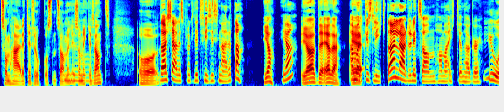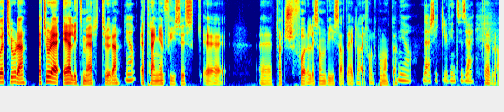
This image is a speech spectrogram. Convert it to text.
sånn her til frokosten sammen, liksom, Ja. ikke sant? Og Da er kjærlighetsspråket ditt fysisk nærhet, da. Ja. Ja? Ja, det er det. Er Markus lik da, eller er det litt sånn han er ikke en hugger? Jo, jeg tror det. Jeg tror det er litt mer, tror jeg. Ja. Jeg trenger fysisk eh, eh, touch for å liksom vise at jeg er glad i folk, på en måte. Ja, det er skikkelig fint, syns jeg. Det er bra.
